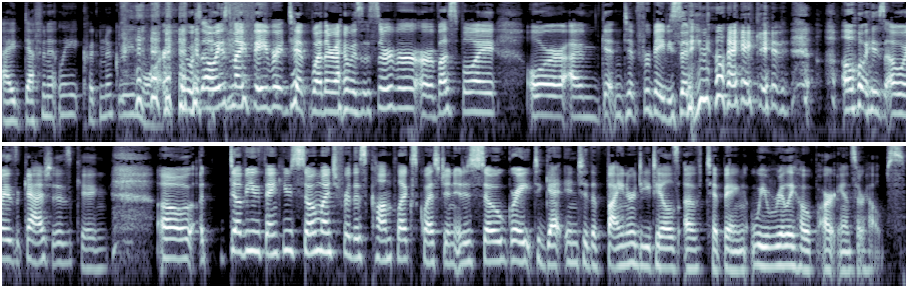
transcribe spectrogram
i definitely couldn't agree more. It was always my favorite tip whether i was a server or a busboy or i'm getting tipped for babysitting. Like it always always cash is king. Oh w thank you so much for this complex question. It is so great to get into the finer details of tipping. We really hope our answer helps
